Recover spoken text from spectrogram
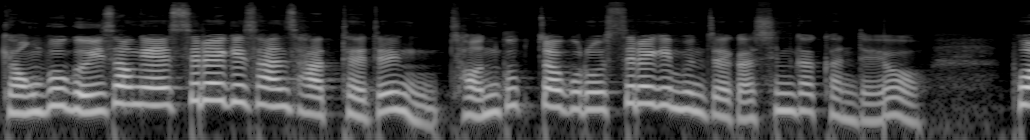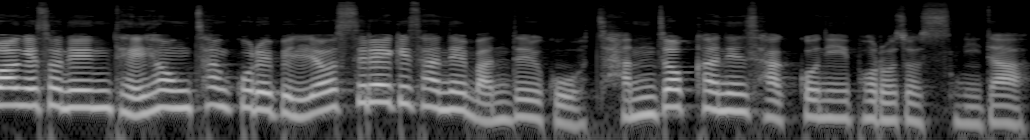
경북 의성의 쓰레기 산 사태 등 전국적으로 쓰레기 문제가 심각한데요. 포항에서는 대형 창고를 빌려 쓰레기 산을 만들고 잠적하는 사건이 벌어졌습니다.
